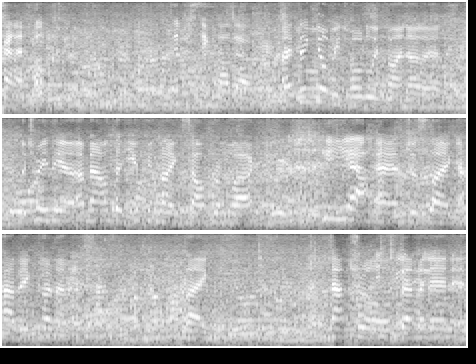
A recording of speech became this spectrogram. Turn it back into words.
kind of helped me. It's interesting how that works. I think you'll be totally fine at it. Between the amount that you can like self-reflect yeah. and just like having kind of like natural feminine in-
